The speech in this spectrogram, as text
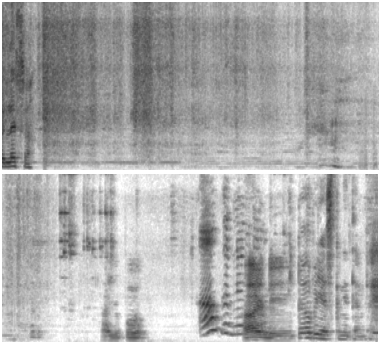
వెళ్ళేసా చెప్పు. అండి. టోపీ చేసుకుని తండ్రి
